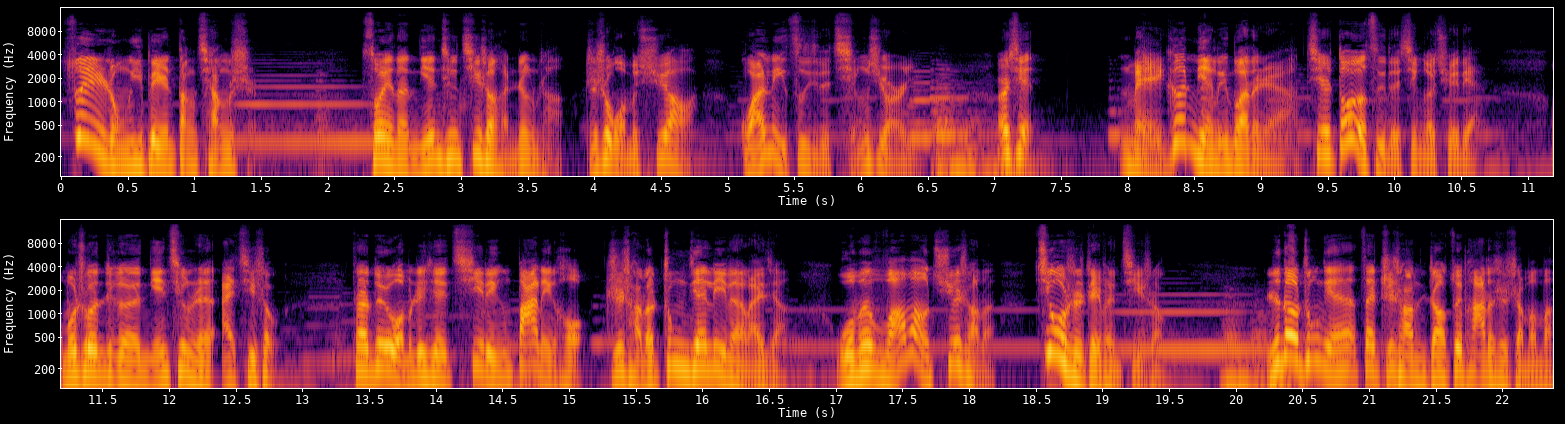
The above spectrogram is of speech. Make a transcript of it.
最容易被人当枪使。所以呢，年轻气盛很正常，只是我们需要啊管理自己的情绪而已。而且，每个年龄段的人啊，其实都有自己的性格缺点。我们说这个年轻人爱气盛，但是对于我们这些七零八零后职场的中坚力量来讲，我们往往缺少的就是这份气盛。人到中年，在职场你知道最怕的是什么吗？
